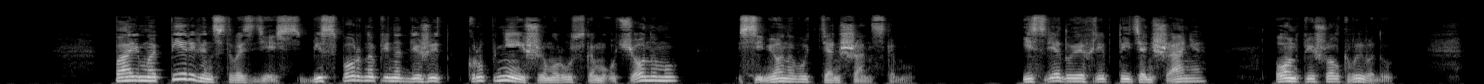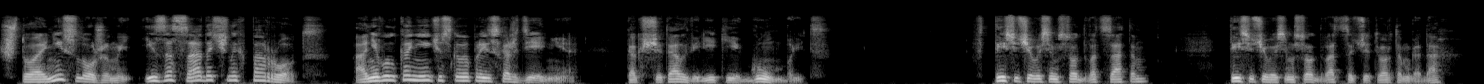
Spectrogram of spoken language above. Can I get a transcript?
Пальма первенства здесь бесспорно принадлежит крупнейшему русскому ученому Семенову Тяньшанскому. Исследуя хребты Тяньшаня, он пришел к выводу, что они сложены из осадочных пород, а не вулканического происхождения, как считал великий Гумбольд. В 1820-1824 годах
